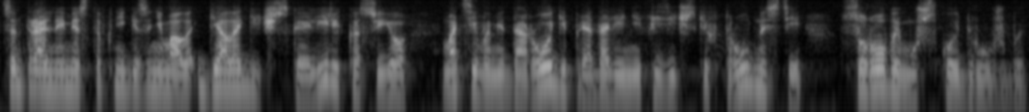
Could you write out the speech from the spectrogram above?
Центральное место в книге занимала геологическая лирика с ее мотивами дороги, преодоления физических трудностей, суровой мужской дружбы.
